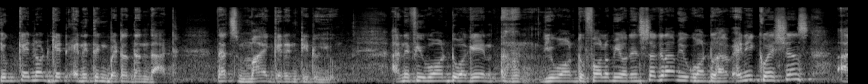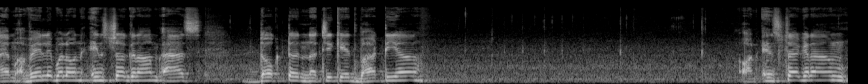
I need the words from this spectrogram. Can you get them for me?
you cannot get anything better than that. That's my guarantee to you and if you want to again you want to follow me on instagram you want to have any questions i am available on instagram as dr nachiket bhatia on instagram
